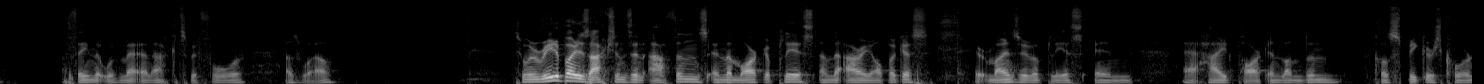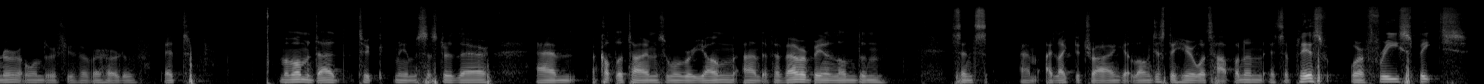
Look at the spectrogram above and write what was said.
A theme that we've met in Acts before as well. So when we read about his actions in Athens, in the marketplace, and the Areopagus, it reminds me of a place in uh, Hyde Park in London called Speaker's Corner. I wonder if you've ever heard of it. My mum and dad took me and my sister there um, a couple of times when we were young, and if I've ever been in London since, um, I'd like to try and get along just to hear what's happening. It's a place where free speech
